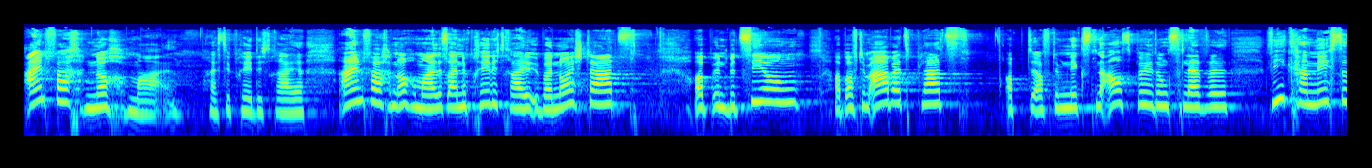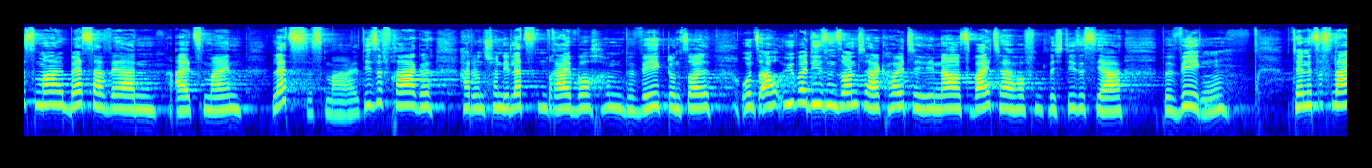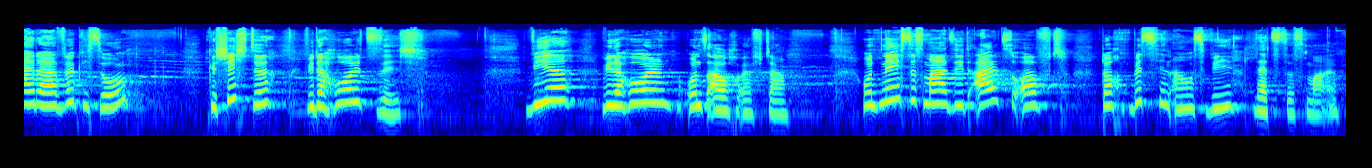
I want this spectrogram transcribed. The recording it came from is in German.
Einfach nochmal heißt die Predigtreihe. Einfach nochmal ist eine Predigtreihe über Neustarts, ob in Beziehungen, ob auf dem Arbeitsplatz, ob auf dem nächsten Ausbildungslevel. Wie kann nächstes Mal besser werden als mein letztes Mal? Diese Frage hat uns schon die letzten drei Wochen bewegt und soll uns auch über diesen Sonntag heute hinaus weiter hoffentlich dieses Jahr bewegen. Denn es ist leider wirklich so, Geschichte wiederholt sich. Wir wiederholen uns auch öfter. Und nächstes Mal sieht allzu oft doch ein bisschen aus wie letztes Mal.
